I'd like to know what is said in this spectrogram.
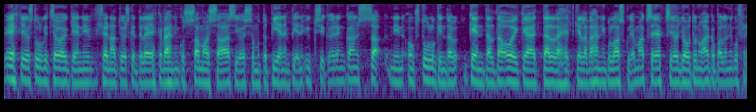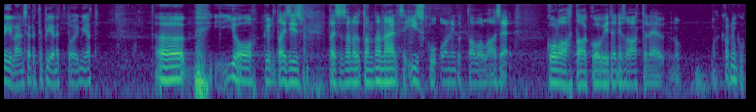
ehkä jos tulkitsen oikein, niin Fena työskentelee ehkä vähän niin kuin samoissa asioissa, mutta pienempien yksiköiden kanssa, niin onko tulkintakentältä oikea, että tällä hetkellä vähän niin kuin laskuja maksajaksi on joutunut aika paljon niin kuin freelancerit ja pienet toimijat? Öö, joo, kyllä, tai siis, tai sä sanoit, että näin, että se isku on niin kuin tavallaan se kolahtaa koviten, niin sä ajattelee, no, vaikka niin kuin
